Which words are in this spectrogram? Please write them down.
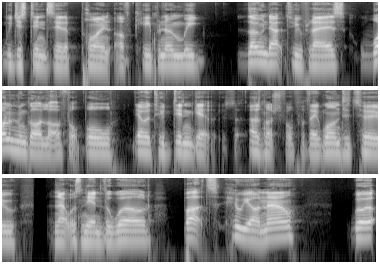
we just didn't see the point of keeping them. We loaned out two players. One of them got a lot of football. The other two didn't get as much football they wanted to, and that wasn't the end of the world. But here we are now. We're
